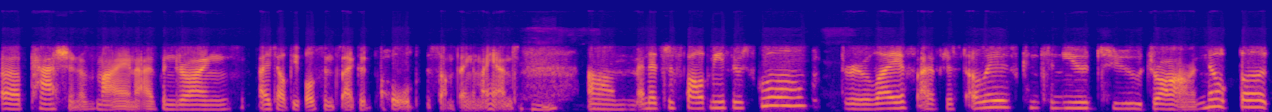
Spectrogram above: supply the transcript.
a passion of mine. I've been drawing, I tell people, since I could hold something in my hand. mhm. Um, and it's just followed me through school, through life. I've just always continued to draw on notebooks.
